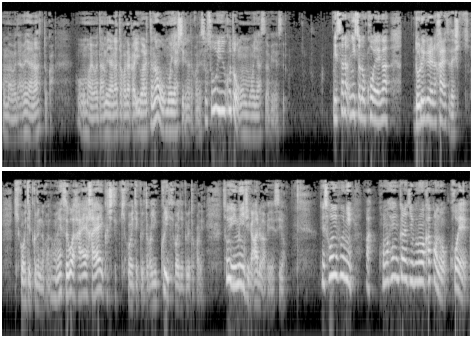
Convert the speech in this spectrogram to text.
お前はダメだなとか、お前はダメだなとか、なんか言われたのを思い出してるなとかね、そうそういうことを思い出すわけです。で、さらにその声が、どれぐらいの速さで聞こえてくるのかとかね、すごい早い、早い口で聞こえてくるとか、ゆっくり聞こえてくるとかね、そういうイメージがあるわけですよ。で、そういうふうに、あ、この辺から自分は過去の声、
